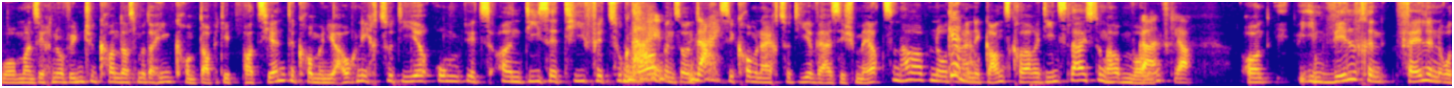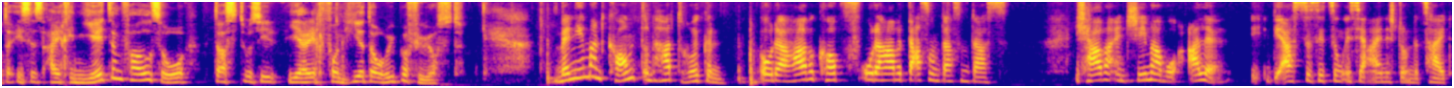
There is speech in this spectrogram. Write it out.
wo man sich nur wünschen kann, dass man da hinkommt. Aber die Patienten kommen ja auch nicht zu dir, um jetzt an diese Tiefe zu graben, Nein, sondern nein. sie kommen eigentlich zu dir, weil sie Schmerzen haben oder Genau. eine ganz klare Dienstleistung haben wollen. Ganz klar. Und in welchen Fällen oder ist es eigentlich in jedem Fall so, dass du sie jährlich von hier darüber führst? Wenn jemand kommt und hat Rücken oder habe Kopf oder habe das und das und das. Ich habe ein Schema, wo alle, die erste Sitzung ist ja eine Stunde Zeit,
